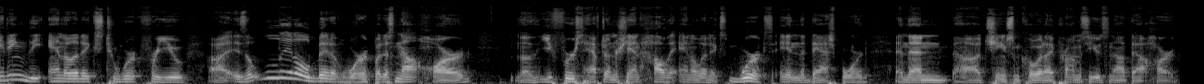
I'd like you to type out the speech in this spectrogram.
getting the analytics to work for you uh, is a little bit of work, but it's not hard. Uh, you first have to understand how the analytics works in the dashboard and then uh, change some code. I promise you it's not that hard.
